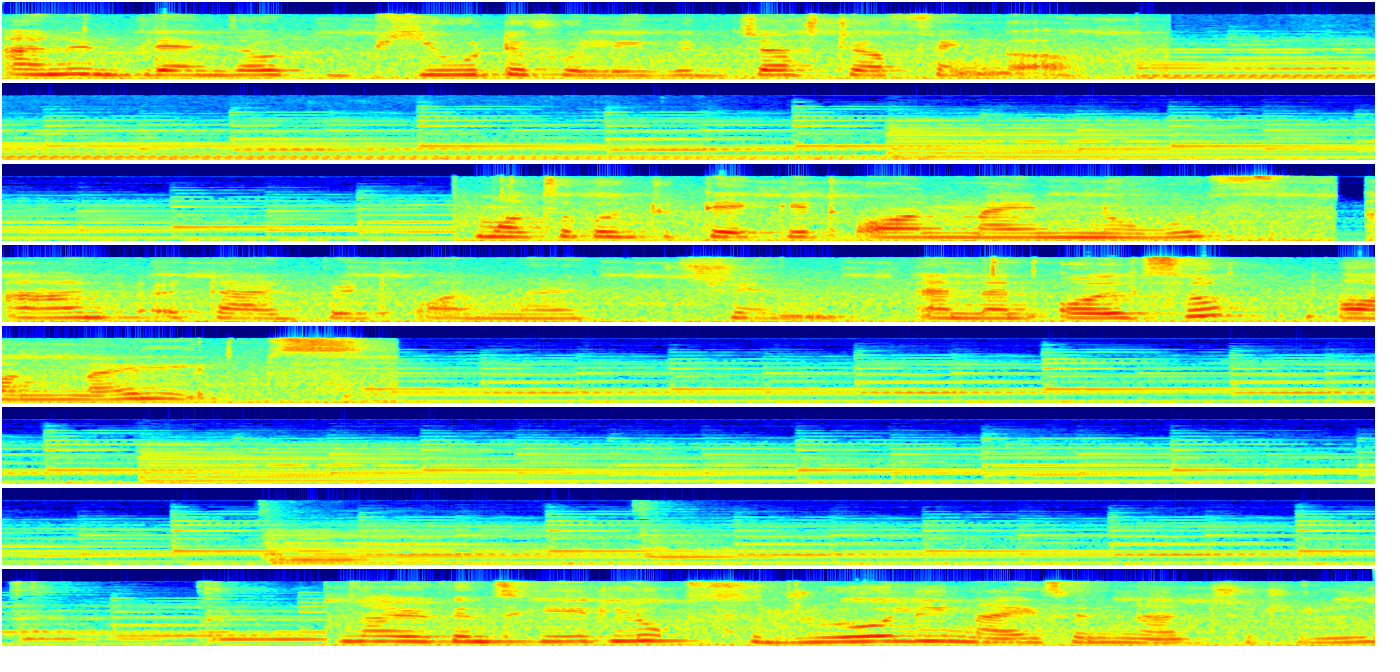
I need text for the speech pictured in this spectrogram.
and it blends out beautifully with just your finger. I'm also going to take it on my nose and a tad bit on my chin and then also on my lips. now you can see it looks really nice and natural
